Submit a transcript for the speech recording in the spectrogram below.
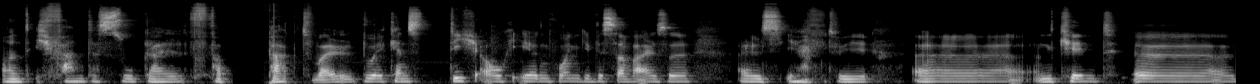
Und ich fand das so geil verpackt, weil du erkennst dich auch irgendwo in gewisser Weise als irgendwie äh, ein Kind, äh,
